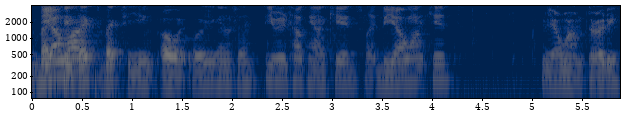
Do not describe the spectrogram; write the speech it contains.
back to want- back, back to you. Oh wait, what were you gonna say? You were talking on kids. Like, do y'all want kids? Yeah, when I'm 30.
